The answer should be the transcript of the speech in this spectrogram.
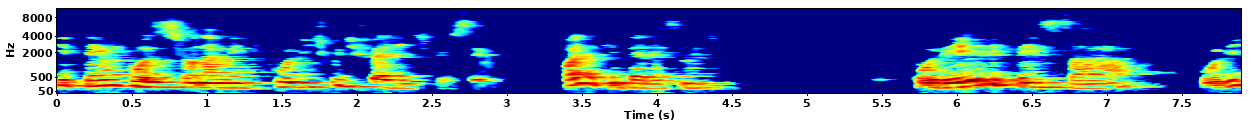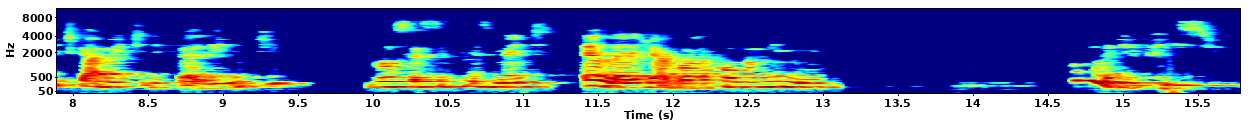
que tem um posicionamento político diferente que o seu. Olha que interessante. Por ele pensar politicamente diferente, você simplesmente elege agora como inimigo. Como é difícil.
